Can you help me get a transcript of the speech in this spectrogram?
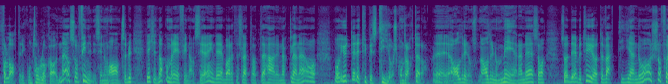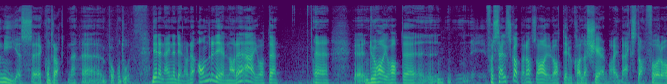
forlater de kontorlokalene og så finner de seg noe annet. Så Det er ikke snakk om refinansiering, det er bare rett og slett at her er nøklene. Og, og ute er det typisk tiårskontrakter. Aldri, aldri, noe mer enn det. Så, så det betyr jo at hvert tiende år så fornyes eh, kontraktene eh, på kontor. Det er den ene delen. av det. Den andre delen av det er jo at eh, du har jo hatt for selskapet da, så har du hatt det du kaller share buybacks da, for å,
